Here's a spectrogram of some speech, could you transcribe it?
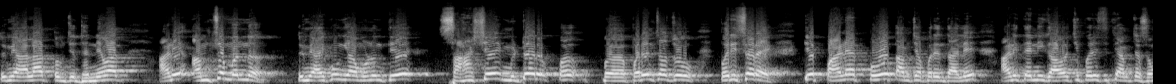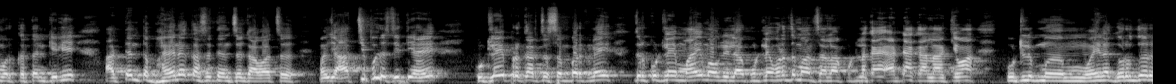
तुम्ही आलात तुमचे धन्यवाद. आणि आमचं म्हणणं तुम्ही ऐकून घ्या म्हणून ते सहाशे मीटर प प- पर्यंतचा जो परिसर आहे ते पाण्यात पोहत आमच्यापर्यंत आले आणि त्यांनी गावाची परिस्थिती आमच्यासमोर कथन केली. अत्यंत भयानक असं त्यांचं गावाचं म्हणजे आजची परिस्थिती आहे. कुठल्याही प्रकारचा संपर्क नाही. जर कुठल्याही माय माऊलीला कुठल्या वृद्ध माणसाला कुठला काय अटॅक आला किंवा कुठली म- महिला गरोदर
